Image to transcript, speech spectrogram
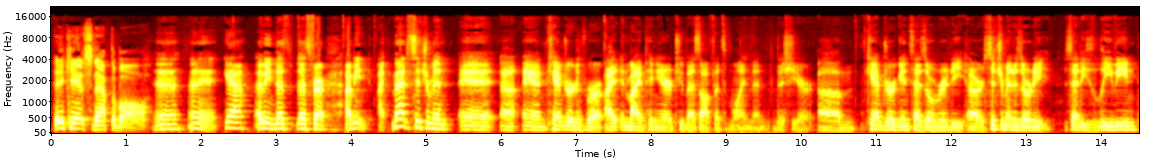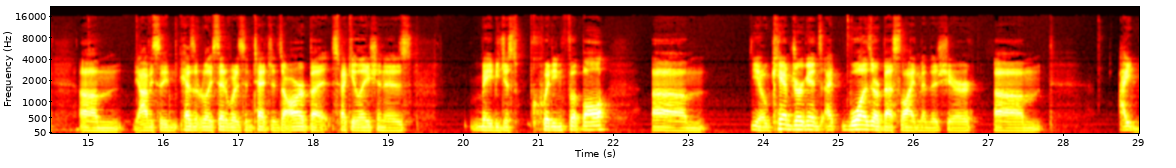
he can't snap the ball. Yeah, eh, yeah. I mean that's that's fair. I mean I, Matt Sichterman and uh, and Cam Jurgens were, I, in my opinion, are two best offensive linemen this year. Um, Cam Jurgens has already, or Citroman has already said he's leaving. Um, obviously, hasn't really said what his intentions are, but speculation is maybe just quitting football. Um, you know, Cam Jurgens was our best lineman this year. Um, I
